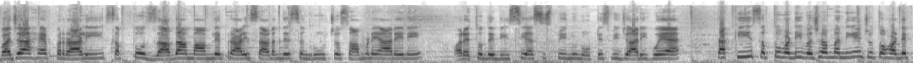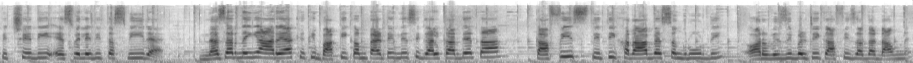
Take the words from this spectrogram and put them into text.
ਵਜ੍ਹਾ ਹੈ ਪਰਾਲੀ। ਸਭ ਤੋਂ ਜ਼ਿਆਦਾ ਮਾਮਲੇ ਪਰਾਲੀ ਸਾੜਨ ਦੇ ਸੰਗਰੂਰ ਚੋਂ ਸਾਹਮਣੇ ਆ ਰਹੇ ਨੇ ਔਰ ਇੱਥੋਂ ਦੇ ਡੀਸੀ ਐਸਐਸਪੀ ਨੂੰ ਨੋਟਿਸ ਵੀ ਜਾਰੀ ਹੋਇਆ ਹੈ। ਤਾਂ ਕੀ ਸਭ ਤੋਂ ਵੱਡੀ ਵਜ੍ਹਾ ਮੰਨੀਏ ਜੋ ਤੁਹਾਡੇ ਪਿੱਛੇ ਦੀ ਇਸ ਵੇਲੇ ਦੀ ਤਸਵੀਰ ਹੈ? ਨਜ਼ਰ ਨਹੀਂ ਆ ਰਿਹਾ ਕਿਉਂਕਿ ਬਾਕੀ ਕੰਪੈਰੀਟਿਵਲੀ ਅਸੀਂ ਗੱਲ ਕਰਦੇ ਹਾਂ ਤਾਂ ਕਾਫੀ ਸਥਿਤੀ ਖਰਾਬ ਹੈ ਸੰਗਰੂਰ ਦੀ ਔਰ ਵਿਜ਼ਿਬਿਲਟੀ ਕਾਫੀ ਜ਼ਿਆਦਾ ਡਾਊਨ ਹੈ।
